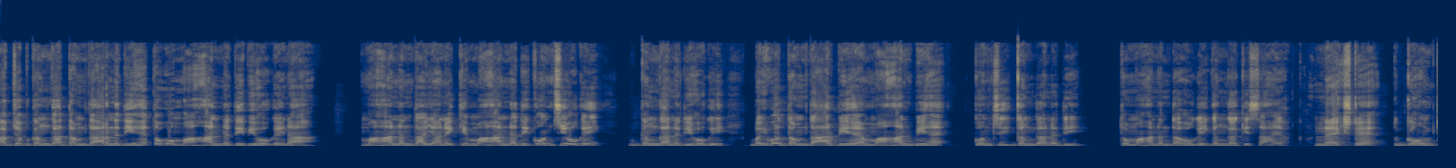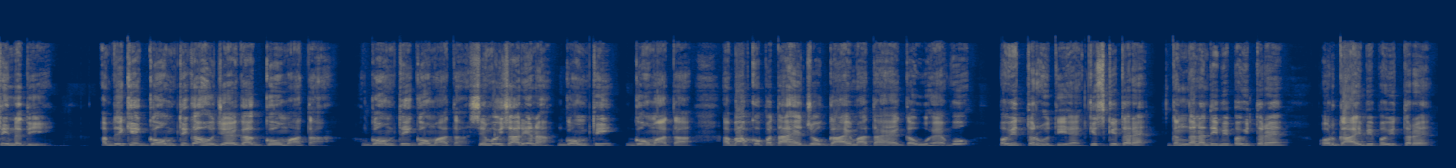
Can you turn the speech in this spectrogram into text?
अब जब गंगा दमदार नदी है तो वो महान नदी भी हो गई ना। महानंदा, यानी कि महान नदी कौन सी हो गई? गंगा नदी हो गई। भाई, वो दमदार भी है, महान भी है। कौन सी? गंगा नदी। तो महानंदा हो गई गंगा की सहायक। नेक्स्ट है, गोमती नदी। अब देखिए, गोमती का हो जाएगा गौ माता गोमती। गौ माता वही सारी है ना? गोमती गौ माता अब आपको पता है, जो गाय माता है, गऊ है, वो पवित्र होती है। किसकी तरह? गंगा नदी भी पवित्र है और गाय भी पवित्र है।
